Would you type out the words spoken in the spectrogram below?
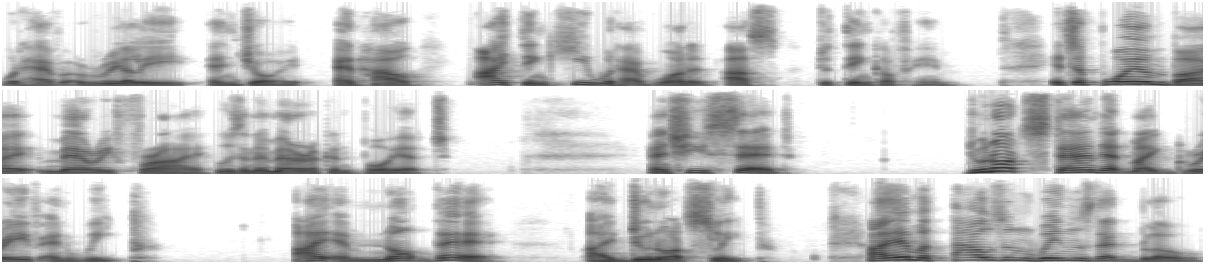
would have really enjoyed and how I think he would have wanted us to think of him. It's a poem by Mary Frye, who's an American poet. And she said, Do not stand at my grave and weep. I am not there. I do not sleep. I am a thousand winds that blow.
